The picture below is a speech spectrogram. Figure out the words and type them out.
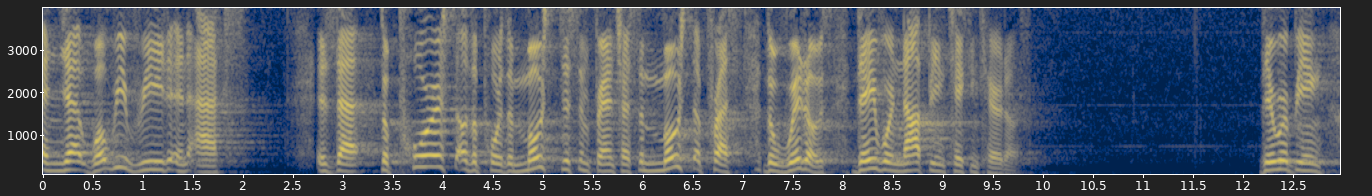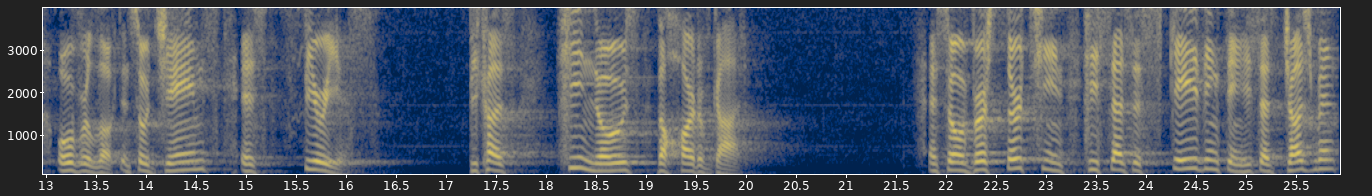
And yet, what we read in Acts is that the poorest of the poor, the most disenfranchised, the most oppressed, the widows, they were not being taken care of. They were being overlooked. And so James is furious because he knows the heart of God. And so in verse 13, he says this scathing thing. He says, Judgment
